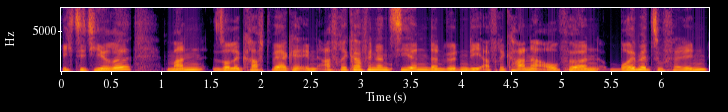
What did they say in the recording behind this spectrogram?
Ich zitiere, man solle Kraftwerke in Afrika finanzieren, dann würden die Afrikaner aufhören, Bäume zu fällen.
